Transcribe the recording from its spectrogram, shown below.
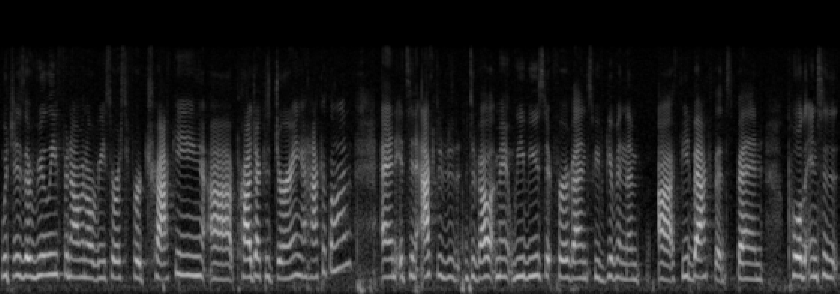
which is a really phenomenal resource for tracking uh, projects during a hackathon. And it's an active development. We've used it for events. We've given them uh, feedback that's been pulled into the,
